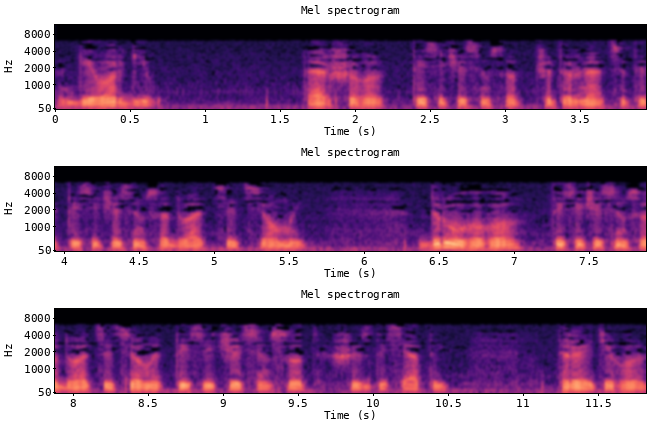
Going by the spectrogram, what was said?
Георгів першого 1714-1727, другого 1727-1760, третього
